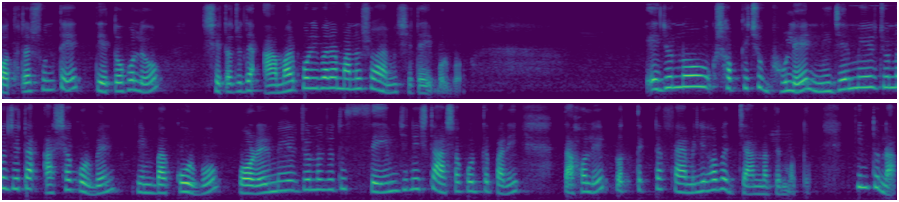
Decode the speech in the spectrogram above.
কথাটা শুনতে তেতো হলেও সেটা যদি আমার পরিবারের মানুষ হয়, আমি সেটাই বলব। এই জন্য সব কিছু ভুলে নিজের মেয়ের জন্য যেটা আশা করবেন কিংবা করব, পরের মেয়ের জন্য যদি সেম জিনিসটা আশা করতে পারি, তাহলে প্রত্যেকটা ফ্যামিলি হবে জান্নাতের মতো। কিন্তু না,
